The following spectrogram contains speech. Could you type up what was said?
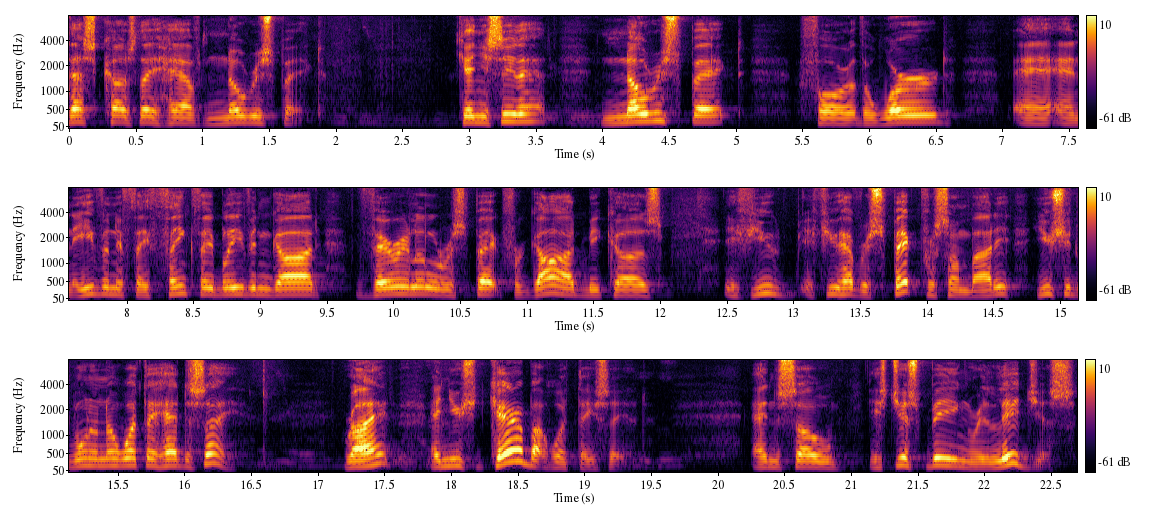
that's because they have no respect. Can you see that? No respect for the Word, and, even if they think they believe in God, very little respect for God because if you, if you have respect for somebody, you should want to know what they had to say right? And you should care about what they said. And so it's just being religious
